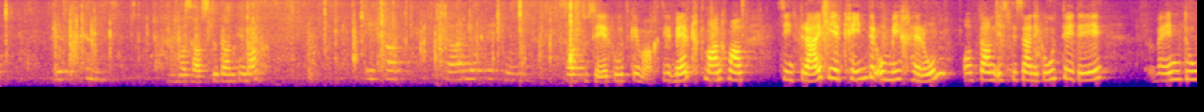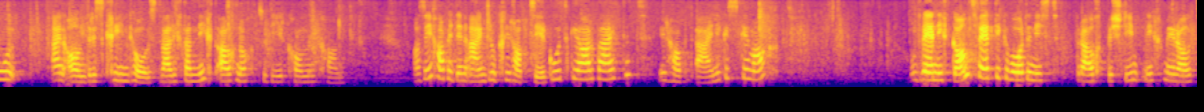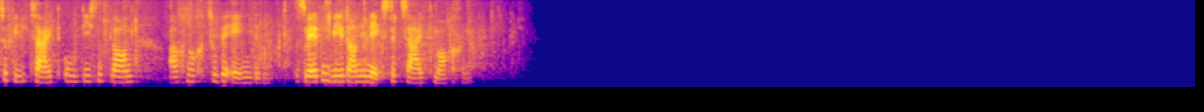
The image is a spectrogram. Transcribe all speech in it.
drücken. und was hast du dann gemacht? Ich habe Dario geholt. Das hast du sehr gut gemacht. Ihr merkt manchmal, sind drei, vier Kinder um mich herum und dann ist es eine gute Idee, wenn du ein anderes Kind holst, weil ich dann nicht auch noch zu dir kommen kann. Also ich habe den Eindruck, ihr habt sehr gut gearbeitet, ihr habt einiges gemacht. Und wer nicht ganz fertig geworden ist, braucht bestimmt nicht mehr allzu viel Zeit, um diesen Plan auch noch zu beenden. Das werden wir dann in nächster Zeit machen.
